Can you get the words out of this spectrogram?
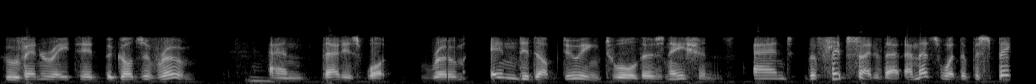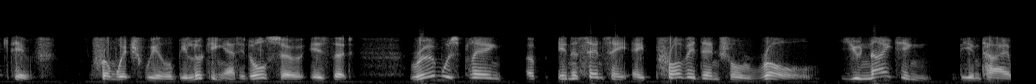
who venerated the gods of Rome. And that is what Rome ended up doing to all those nations. And the flip side of that, and that's what the perspective from which we'll be looking at it also, is that Rome was playing, a, in a sense, a, a providential role, uniting the entire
